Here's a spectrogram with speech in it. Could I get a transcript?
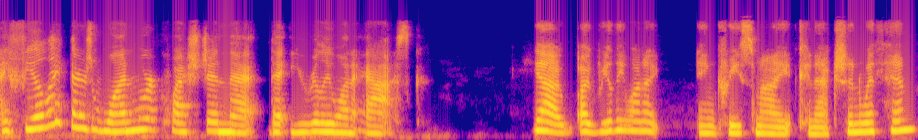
I feel like there's one more question that that you really want to ask. Yeah, I really want to increase my connection with him.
